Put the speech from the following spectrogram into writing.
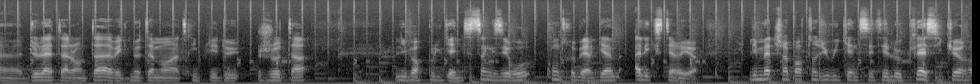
euh, de l'Atalanta, avec notamment un triplé de Jota. Liverpool gagne 5-0 contre Bergame à l'extérieur. Les matchs importants du week-end, c'était le classiqueur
